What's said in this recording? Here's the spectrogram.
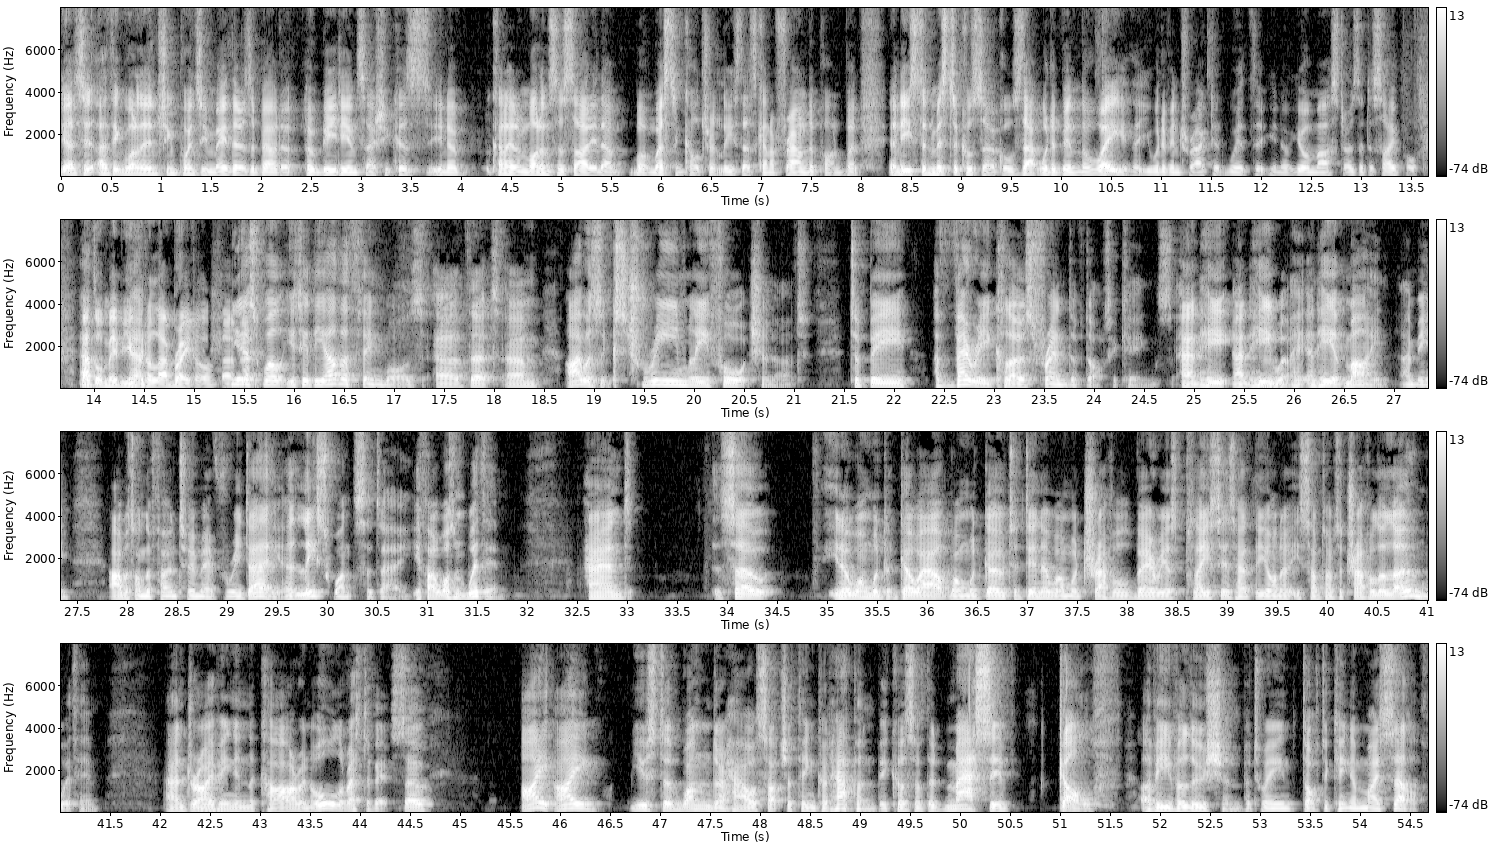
Yes, I think one of the interesting points you made there is about uh, obedience, actually, because you know, kind of in a modern society, that well, in Western culture at least, that's kind of frowned upon. But in Eastern mystical circles, that would have been the way that you would have interacted with, you know, your master as a disciple. I uh, thought maybe you yeah. could elaborate on that. Yes, bit. well, you see, the other thing was uh, that um, I was extremely fortunate to be a very close friend of Dr. King's, and he and he mm. and he of mine. I mean, I was on the phone to him every day, at least once a day, if I wasn't with him. And so, you know, one would go out, one would go to dinner, one would travel various places. Had the honor sometimes to travel alone with him, and hmm. driving in the car and all the rest of it. So, I I used to wonder how such a thing could happen because of the massive gulf of evolution between Dr. King and myself.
